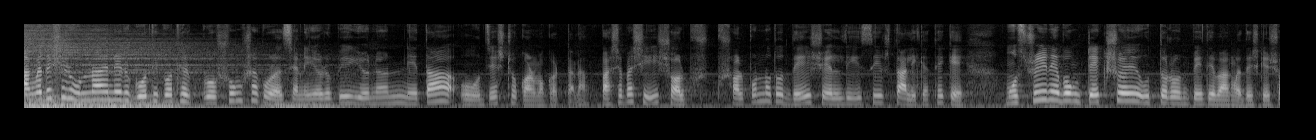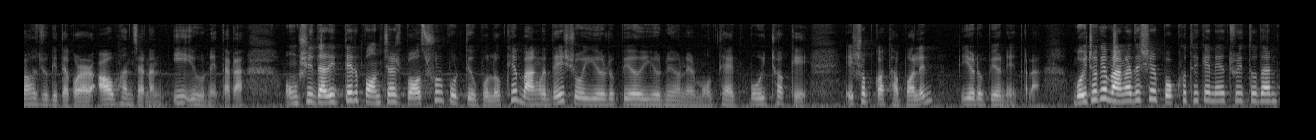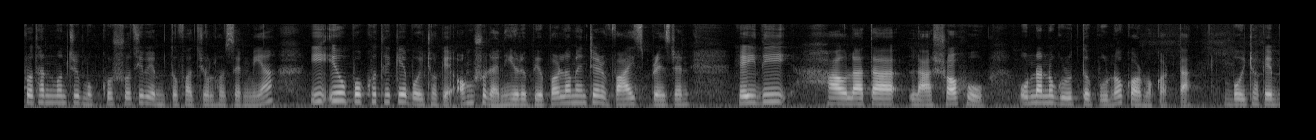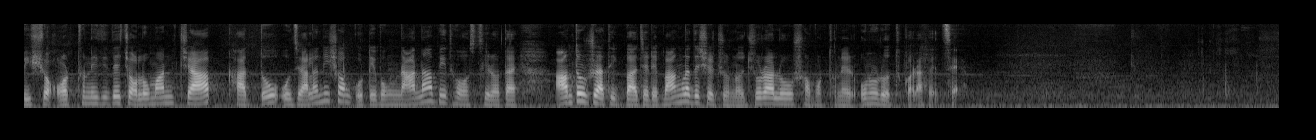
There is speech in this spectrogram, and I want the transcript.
বাংলাদেশের উন্নয়নের গতিপথের প্রশংসা করেছেন ইউরোপীয় ইউনিয়ন নেতা ও জ্যেষ্ঠ কর্মকর্তারা। পাশাপাশি স্বল্প, স্বল্পোন্নত দেশ এলডিসির তালিকা থেকে মসৃণ এবং টেকসই উত্তরণ পেতে বাংলাদেশকে সহযোগিতা করার আহ্বান জানান ইইউ নেতারা। অংশীদারিত্বের পঞ্চাশ বছর পূর্তি উপলক্ষে বাংলাদেশ ও ইউরোপীয় ইউনিয়নের মধ্যে এক বৈঠকে এসব কথা বলেন ইউরোপীয় নেতারা। বৈঠকে বাংলাদেশের পক্ষ থেকে নেতৃত্ব দেন প্রধানমন্ত্রী মুখ্য সচিব এম তোফাজ্জল হোসেন মিয়া। ইইউ পক্ষ থেকে বৈঠকে অংশ নেন ইউরোপীয় পার্লামেন্টের ভাইস প্রেসিডেন্ট হেইদি হাওলাতালা সহ অন্যান্য গুরুত্বপূর্ণ কর্মকর্তা। বৈঠকে বিশ্ব অর্থনীতিতে চলমান চাপ, খাদ্য ও জ্বালানি সংকট এবং নানাবিধ অস্থিরতায় আন্তর্জাতিক বাজারে বাংলাদেশের জন্য জোরালো সমর্থনের অনুরোধ করা হয়েছে।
